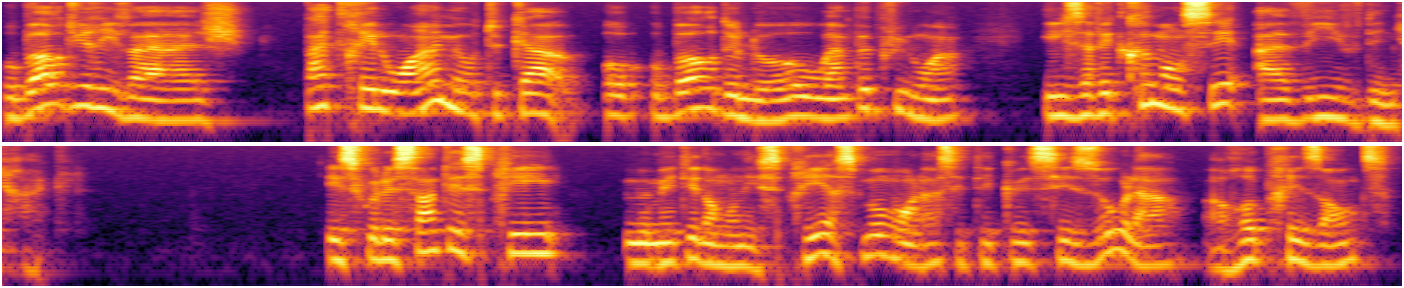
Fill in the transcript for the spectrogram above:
au bord du rivage, pas très loin, mais en tout cas au, bord de l'eau ou un peu plus loin, ils avaient commencé à vivre des miracles. Et ce que le Saint-Esprit me mettait dans mon esprit à ce moment-là, c'était que ces eaux-là représentent,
